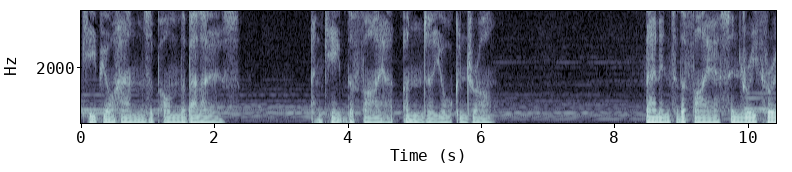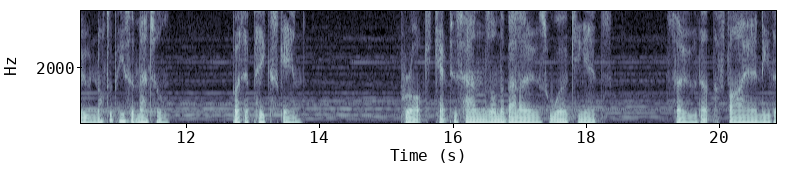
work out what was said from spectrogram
keep your hands upon the bellows and keep the fire under your control. Then into the fire Sindri threw not a piece of metal, but a pig skin Brock kept his hands on the bellows, working it so that the fire neither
